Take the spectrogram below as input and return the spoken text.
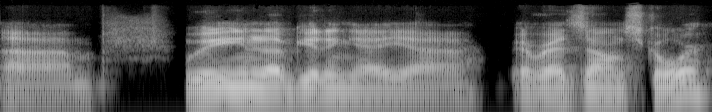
Um, we ended up getting a uh, a red zone score.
